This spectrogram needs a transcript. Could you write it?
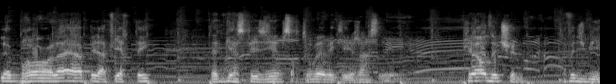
le bras en l'air et la fierté d'être Gaspésien, se retrouver avec les gens. C'est... J'ai hâte de chill. Ça fait du bien.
